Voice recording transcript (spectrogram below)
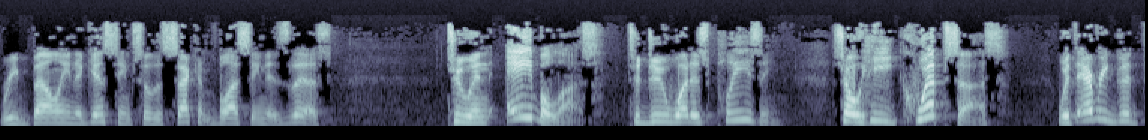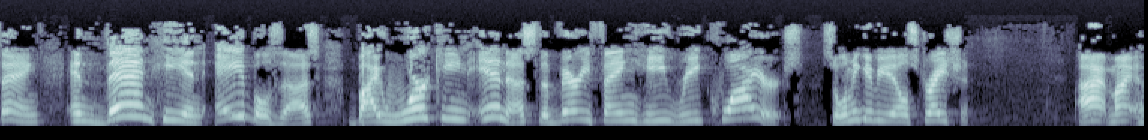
rebelling against Him. So the second blessing is this to enable us to do what is pleasing. So He equips us with every good thing, and then He enables us by working in us the very thing He requires. So let me give you an illustration. I, my,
